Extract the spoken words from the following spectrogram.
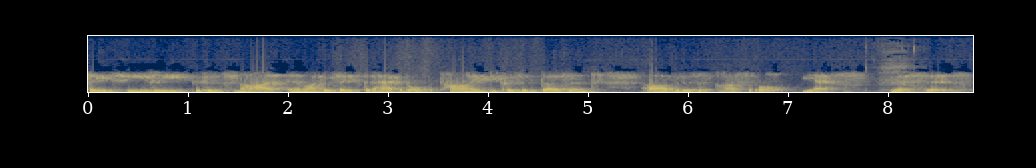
say it's easy because it's not, and I'm not going to say it's going to happen all the time because it doesn't. Uh, but is it possible? Yes, yes, it is.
